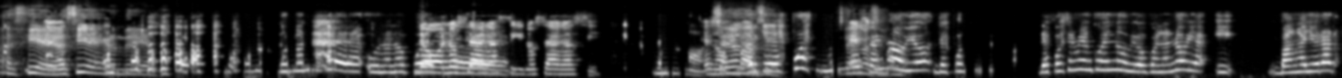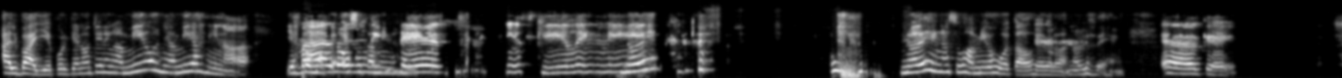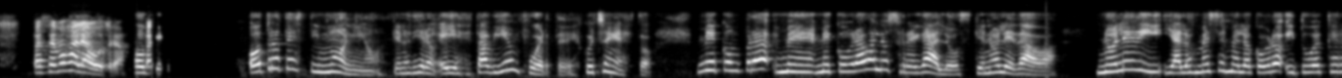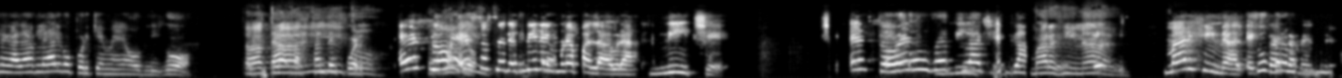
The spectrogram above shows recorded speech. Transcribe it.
así es, así es, Andrea. Uno no puede, uno no puede. No, no sean así, no sean así. No, Eso no, es porque después así. es el novio, después, después terminan con el novio o con la novia y van a llorar al valle porque no tienen amigos, ni amigas, ni nada. Y es como que eso también es malo. loneliness is killing me. No dejen, no dejen a sus amigos votados, de verdad, no los dejen. Ah, Ok. Pasemos a la otra. Ok. Otro testimonio que nos dijeron, ey, este está bien fuerte, escuchen esto. Me, compra, me, me cobraba los regalos que no le daba. No le di y a los meses me lo cobró y tuve que regalarle algo porque me obligó. Está, Está bastante fuerte. Eso, eso se define en una palabra, Nietzsche. Eso Es es un red flag. Marginal. Marginal, exactamente.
